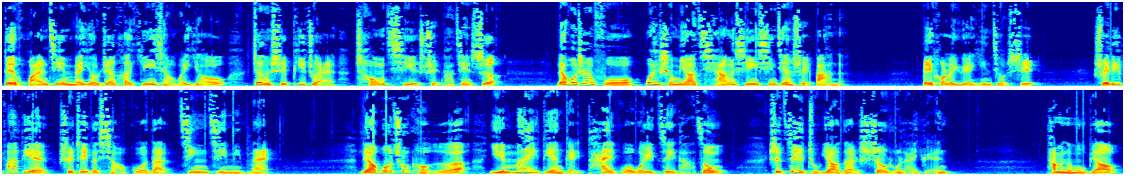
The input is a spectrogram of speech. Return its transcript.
对环境没有任何影响为由，正式批准重启水坝建设。辽国政府为什么要强行新建水坝呢？背后的原因就是。水力发电是这个小国的经济命脉。辽国出口额以卖电给泰国为最大宗，是最主要的收入来源。他们的目标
